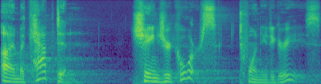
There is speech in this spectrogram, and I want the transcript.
I'm a captain. Change your course 20 degrees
